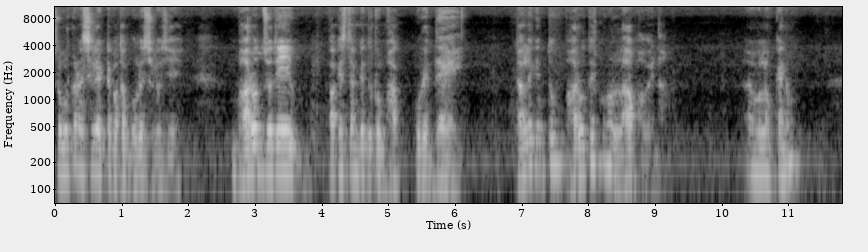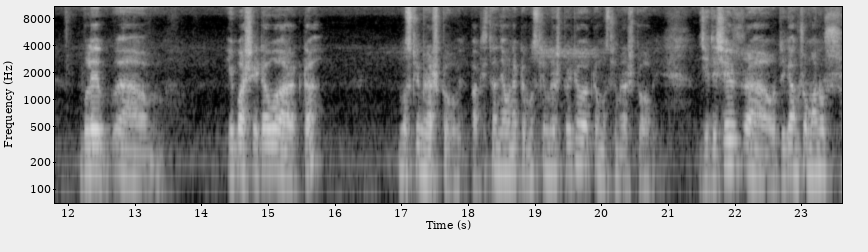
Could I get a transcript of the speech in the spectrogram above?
সবুর খানের ছেলে একটা কথা বলেছিল যে, ভারত যদি পাকিস্তানকে দুটো ভাগ করে দেয়, তাহলে কিন্তু ভারতের কোনো লাভ হবে না। আমি বললাম, কেন? বলে এপাশ এটাও আর একটা মুসলিম রাষ্ট্র হবে। পাকিস্তান যেমন একটা মুসলিম রাষ্ট্র, এটাও একটা মুসলিম রাষ্ট্র হবে। যে দেশের অধিকাংশ মানুষ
